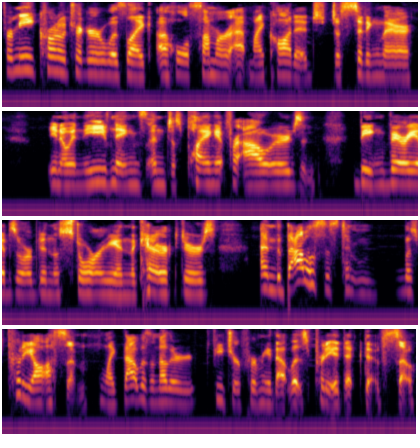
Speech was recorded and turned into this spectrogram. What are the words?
for me, Chrono Trigger was like a whole summer at my cottage, just sitting there, you know, in the evenings and just playing it for hours and being very absorbed in the story and the characters. And the battle system was pretty awesome. Like, that was another feature for me that was pretty addictive. So,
